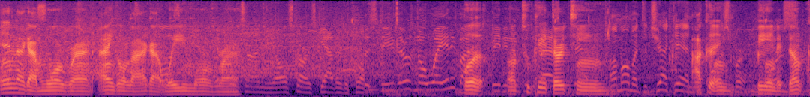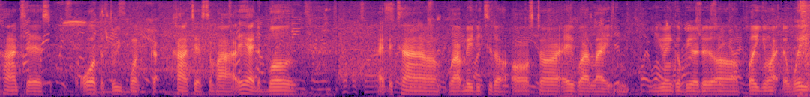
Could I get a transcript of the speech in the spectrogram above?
And I got more run. I ain't gonna lie, I got way more run. But on 2K13, I couldn't be in the dunk contest or the three-point contest somehow. It had the bug at the time where I made it to the All-Star. Everybody like, you ain't gonna be able to uh, play. You don't have to wait.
